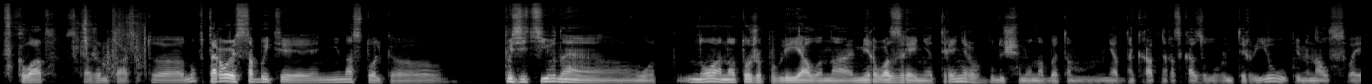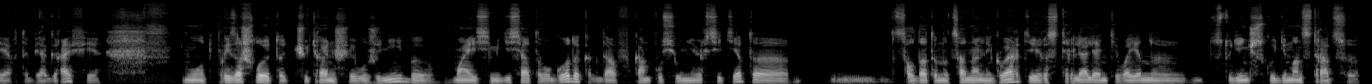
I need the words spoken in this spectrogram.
вклад, скажем так. Э, ну, второе событие не настолько позитивная, вот. но она тоже повлияла на мировоззрение тренера в будущем. Он об этом неоднократно рассказывал в интервью, упоминал в своей автобиографии. Вот. Произошло это чуть раньше его женитьбы, в мае 70-го года, когда в кампусе университета солдаты Национальной гвардии расстреляли антивоенную студенческую демонстрацию.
